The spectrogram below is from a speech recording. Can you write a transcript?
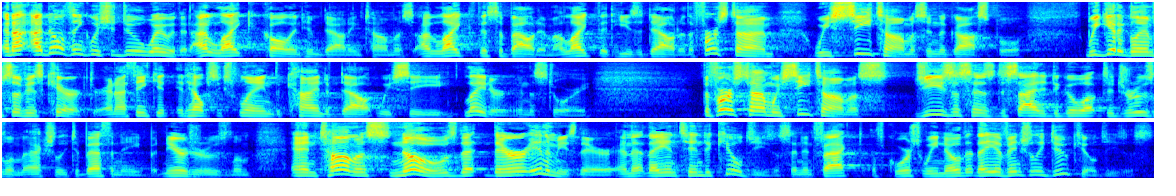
And I, I, don't think we should do away with it. I like calling him Doubting Thomas. I like this about him. I like that he's a doubter. The first time we see Thomas in the gospel, we get a glimpse of his character. And I think it, it helps explain the kind of doubt we see later in the story. The first time we see Thomas, Jesus has decided to go up to Jerusalem, actually to Bethany, but near Jerusalem. And Thomas knows that there are enemies there and that they intend to kill Jesus. And in fact, of course, we know that they eventually do kill Jesus.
